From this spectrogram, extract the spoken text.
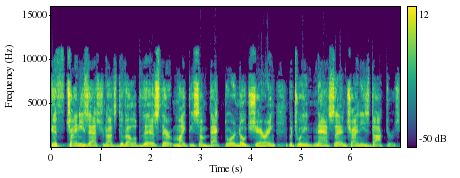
If Chinese astronauts develop this, there might be some backdoor note sharing between NASA and Chinese doctors,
